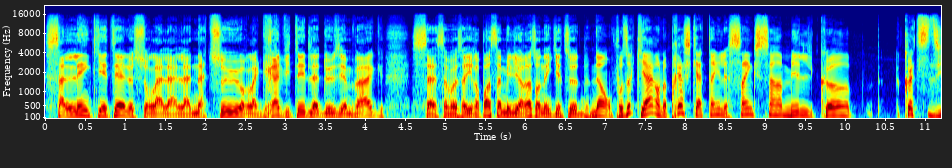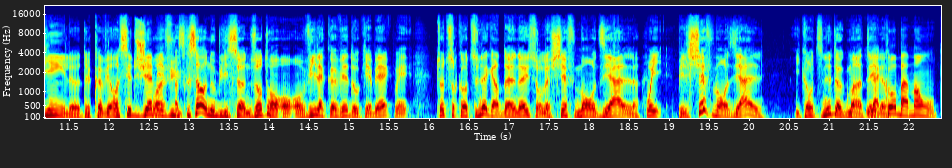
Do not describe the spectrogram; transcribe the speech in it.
ça l'inquiétait sur la, la, la nature sur la gravité de la deuxième vague, ça, ça, va, ça ira pas s'améliorant son inquiétude. Non, faut dire qu'hier, on a presque atteint le 500 000 cas quotidiens de COVID. On ne s'est jamais vu. Parce que ça, on oublie ça. Nous autres, on, vit la COVID au Québec, mais toi, tu continues à garder un œil sur le chiffre mondial. Oui. Puis le chiffre mondial, il continue d'augmenter. La courbe, monte.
